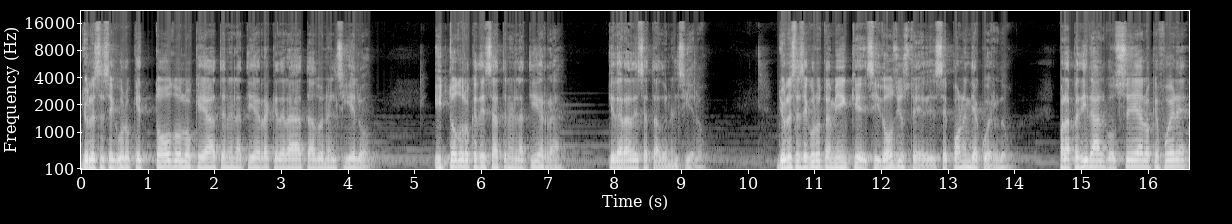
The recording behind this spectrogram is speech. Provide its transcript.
Yo les aseguro que todo lo que aten en la tierra quedará atado en el cielo, y todo lo que desaten en la tierra quedará desatado en el cielo. Yo les aseguro también que si dos de ustedes se ponen de acuerdo para pedir algo, sea lo que fuere,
